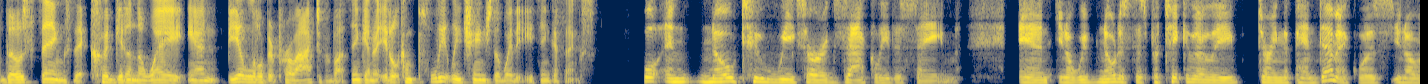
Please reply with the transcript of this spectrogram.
those things that could get in the way and be a little bit proactive about thinking. It'll completely change the way that you think of things. Well and no two weeks are exactly the same. And you know we've noticed this particularly during the pandemic was you know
